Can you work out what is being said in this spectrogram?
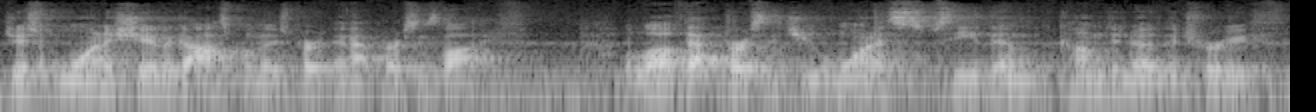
Just want to share the gospel in, those per- in that person's life. Love that person that you want to see them come to know the truth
